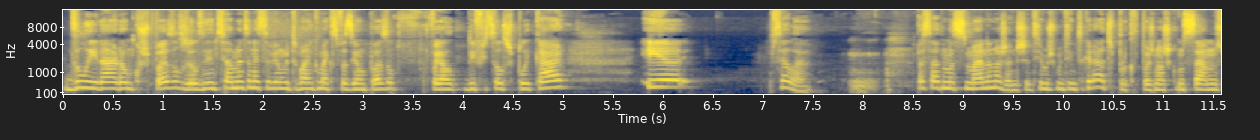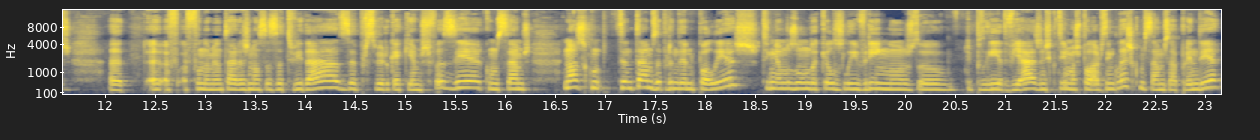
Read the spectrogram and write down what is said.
deliraram com os puzzles. Eles inicialmente nem sabiam muito bem como é que se fazia um puzzle, foi algo difícil de explicar. E sei lá, passado uma semana nós já nos sentimos muito integrados, porque depois nós começamos a, a, a, fundamentar as nossas atividades, a perceber o que é que íamos fazer, começamos, nós tentamos aprender no palês, tínhamos um daqueles livrinhos do tipo de guia de viagens que tinha umas palavras em inglês, começámos a aprender,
